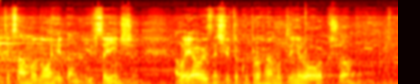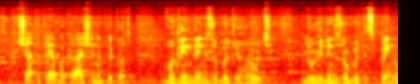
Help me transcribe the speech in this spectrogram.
і так само ноги там і все інше. Але я визначив таку програму тренувань, що Качати треба краще, наприклад, в один день зробити грудь, в другий день зробити спину,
